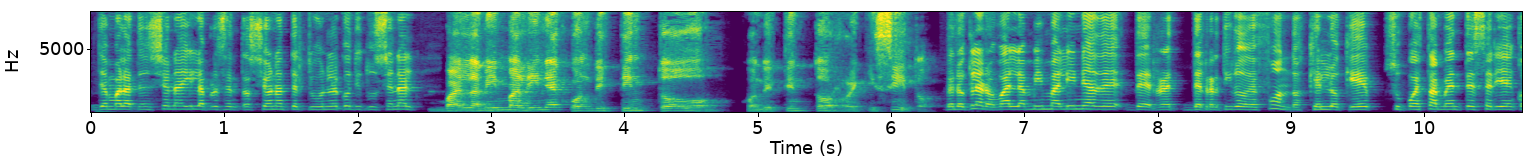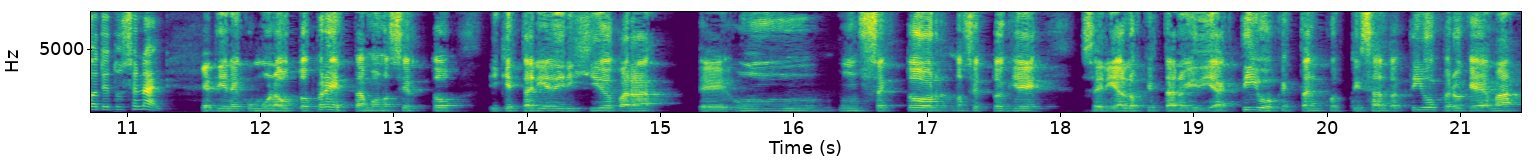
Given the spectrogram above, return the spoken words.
llama la atención ahí la presentación ante el Tribunal Constitucional. Va en la misma línea con distintos, con distintos requisitos. Pero claro, va en la misma línea de, de, retiro de fondos, que es lo que supuestamente sería inconstitucional. Que tiene como un autopréstamo, ¿no es cierto? Y que estaría dirigido para eh, un, un, sector, ¿no es cierto? Que serían los que están hoy día activos, que están cotizando activos, pero que además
